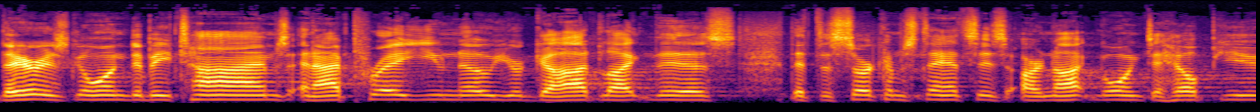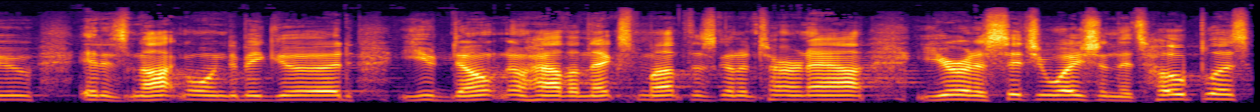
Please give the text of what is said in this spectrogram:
There is going to be times, and I pray you know your God like this, that the circumstances are not going to help you. It is not going to be good. You don't know how the next month is going to turn out. You're in a situation that's hopeless,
